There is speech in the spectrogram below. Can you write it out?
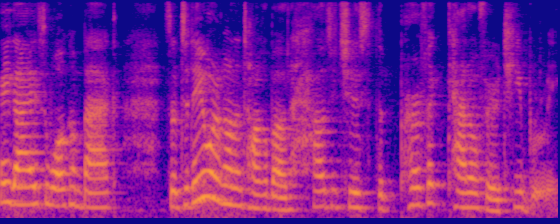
Hey guys, welcome back. So today we're going to talk about how to choose the perfect kettle for your tea brewing.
